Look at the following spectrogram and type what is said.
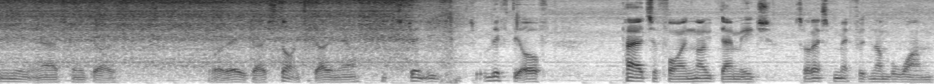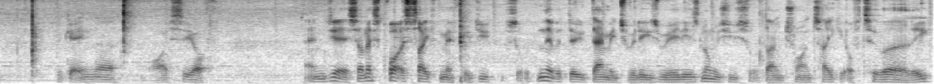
Any minute now it's going to go. Well, there you go, starting to go now. Just gently sort of lift it off. Pads are fine, no damage. So that's method number one for getting the IC off. And yeah, so that's quite a safe method. You sort of never do damage with these really, as long as you sort of don't try and take it off too early.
